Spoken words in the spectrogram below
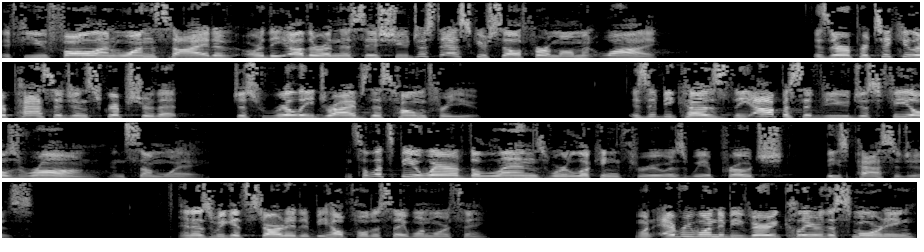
If you fall on one side of, or the other on this issue, just ask yourself for a moment why. Is there a particular passage in Scripture that just really drives this home for you? Is it because the opposite view just feels wrong in some way? And so let's be aware of the lens we're looking through as we approach these passages. And as we get started, it'd be helpful to say one more thing. I want everyone to be very clear this morning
